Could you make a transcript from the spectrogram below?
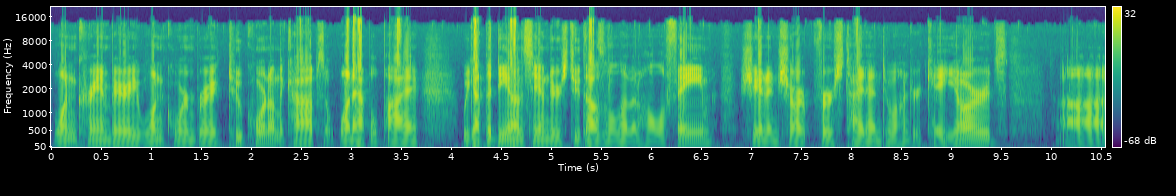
one cranberry, one cornbread, two corn on the cobs, one apple pie, we got the Deion Sanders 2011 Hall of Fame, Shannon Sharpe first tight end to 100k yards, uh,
